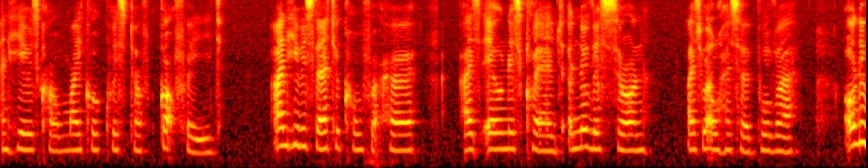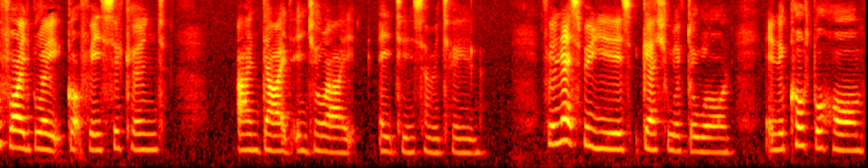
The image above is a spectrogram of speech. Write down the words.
and he was called Michael Christoph Gottfried. And he was there to comfort her as illness claimed another son as well as her brother. Unavoidably, Gottfried sickened and died in July 1817. For the next few years, Gesche lived alone in a comfortable home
